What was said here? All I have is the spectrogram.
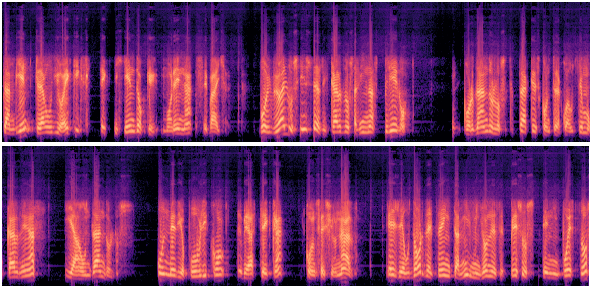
También Claudio X exigiendo que Morena se vaya. Volvió a lucirse Ricardo Salinas Pliego, recordando los ataques contra Cuauhtémoc Cárdenas y ahondándolos. Un medio público de Azteca concesionado. El deudor de 30 mil millones de pesos en impuestos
